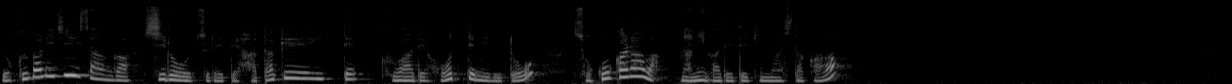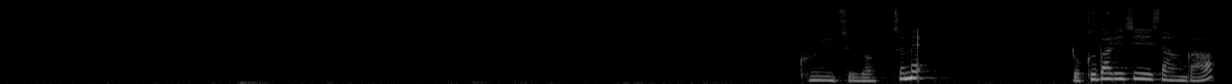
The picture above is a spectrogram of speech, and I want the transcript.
欲張りじいさんが白を連れて畑へ行って桑で掘ってみるとそこからは何が出てきましたか？クイズ4つ目。欲張りじいさんが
